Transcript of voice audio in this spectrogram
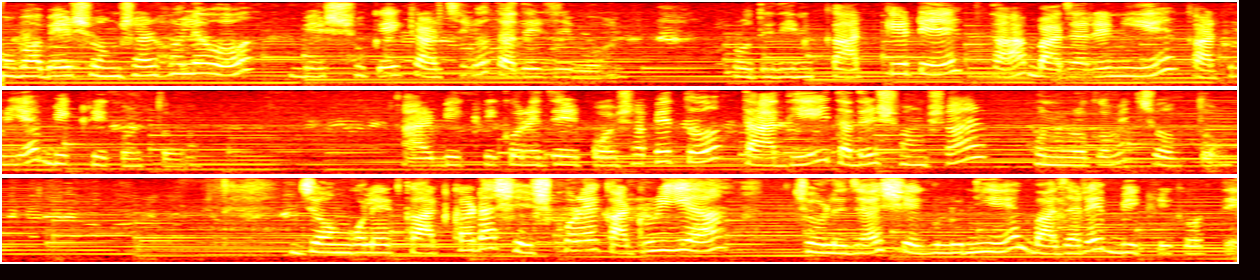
অভাবের সংসার হলেও বেশ সুখেই কাটছিল তাদের জীবন। প্রতিদিন কাঠ কেটে তা বাজারে নিয়ে কাটুরিয়া বিক্রি করত। আর বিক্রি করে যে পয়সা পেত, তা দিয়েই তাদের সংসার কোনো রকমে চলতো। জঙ্গলের কাঠ কাটা শেষ করে কাটুরিয়া চলে যায় সেগুলো নিয়ে বাজারে বিক্রি করতে।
